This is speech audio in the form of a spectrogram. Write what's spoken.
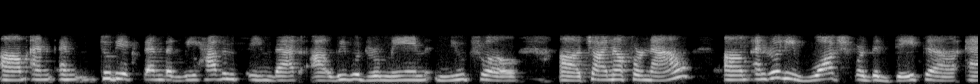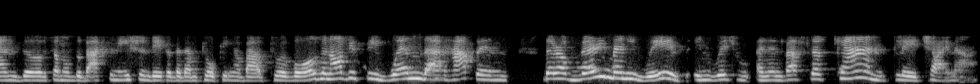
Um, and, and to the extent that we haven't seen that, uh, we would remain neutral, uh, China for now. Um, and really watch for the data and the, some of the vaccination data that I'm talking about to evolve. And obviously, when that happens, there are very many ways in which an investor can play China.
